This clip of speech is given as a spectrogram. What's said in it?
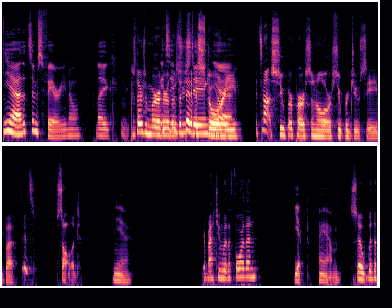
Yeah, that seems fair, you know? Like, Because there's a murder, there's a bit of a story. yeah. It's not super personal or super juicy, but it's solid. yeah. You're matching with a four then? Yep, I am. So with a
